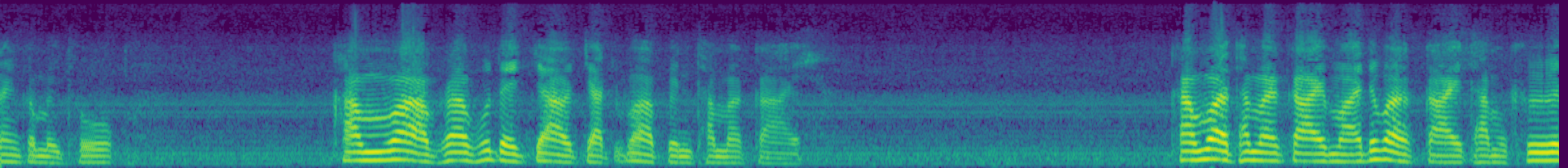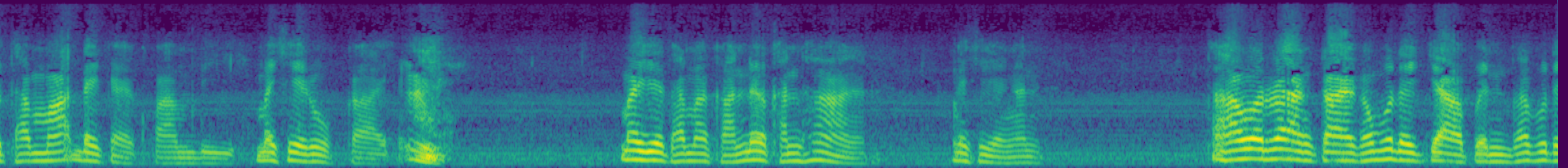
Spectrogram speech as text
นั่นก็ไม่ทุกคำว่าพระพุทธเจ้าจัดว่าเป็นธรรมกายคำว่าธรรมกายหมายถึงว่ากายธรรมคือธรรมะได้แก่ความดี ไม่ใช่รูปกาย ไม่ใช่ธรรมขันธ์เนื้อขันห้านะไม่ใช่อย่างนั้น ถ้าว่าร่างกายของพระพุทธเจ้าเป็นพระพุทธ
